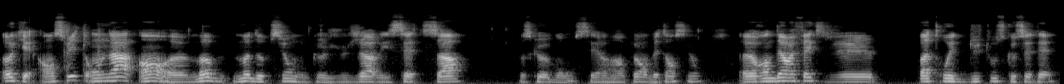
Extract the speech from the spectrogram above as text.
ok ensuite on a en euh, mode mode option donc je reset ça parce que bon c'est un peu embêtant sinon. render effects j'ai pas trouvé du tout ce que c'était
